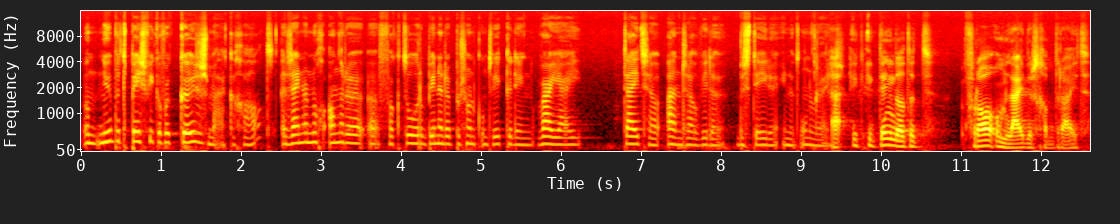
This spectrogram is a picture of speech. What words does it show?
Want nu hebben we het specifiek over keuzes maken gehad. Zijn er nog andere uh, factoren binnen de persoonlijke ontwikkeling waar jij tijd zou, aan zou willen besteden in het onderwijs? Ja, ik, ik denk dat het vooral om leiderschap draait.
